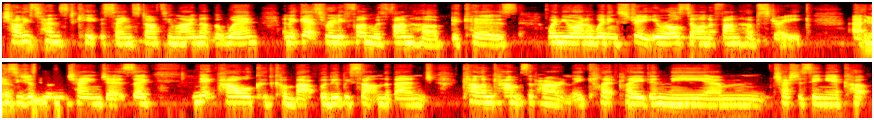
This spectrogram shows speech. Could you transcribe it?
Charlie tends to keep the same starting lineup that win, and it gets really fun with Fan Hub because when you're on a winning streak, you're also on a Fan Hub streak because Yeah. he just doesn't change it. So Nick Powell could come back, but he'll be sat on the bench. Callum Camps apparently played in the um, Cheshire Senior Cup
